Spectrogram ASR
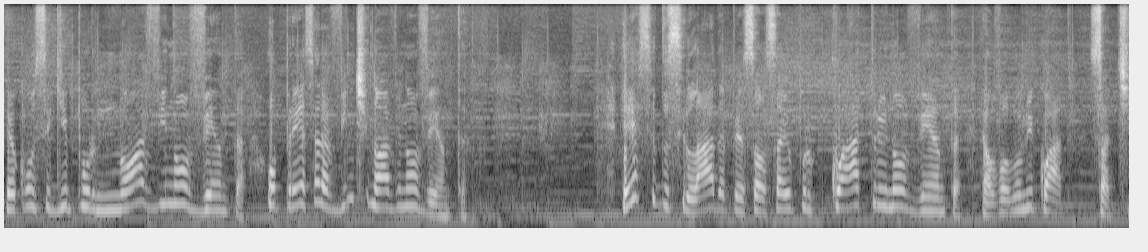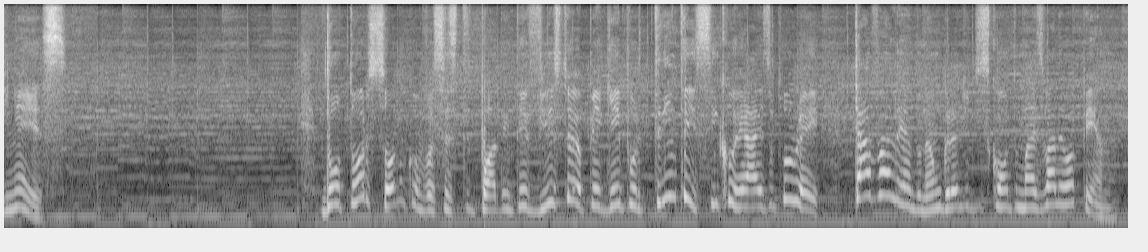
eu consegui por R$ 9,90. O preço era R$ 29,90. Esse do Cilada, pessoal, saiu por R$ 4,90. É o volume 4. Só tinha esse. Doutor Sono, como vocês podem ter visto, eu peguei por 35 reais o Blu-ray. Tá valendo, não é um grande desconto, mas valeu a pena.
